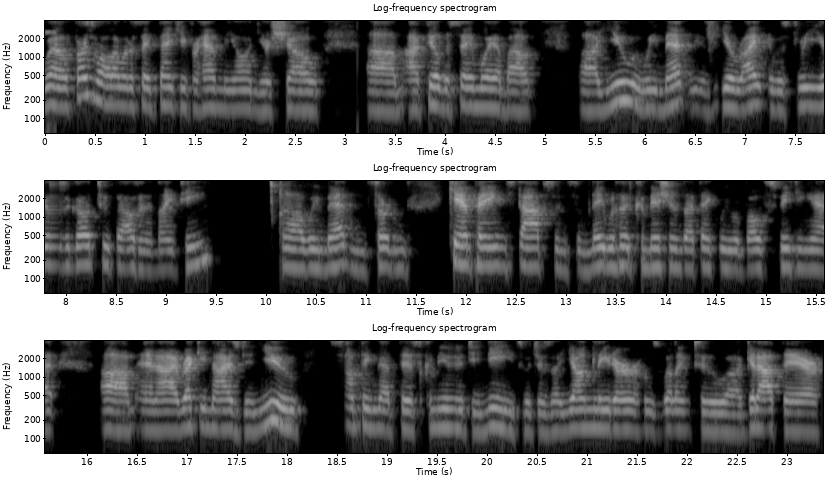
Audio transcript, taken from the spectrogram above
Well, first of all, I want to say thank you for having me on your show. Um, I feel the same way about uh, you when we met. You're right; it was three years ago, 2019. Uh, we met in certain campaign stops and some neighborhood commissions. I think we were both speaking at, um, and I recognized in you something that this community needs, which is a young leader who's willing to uh, get out there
